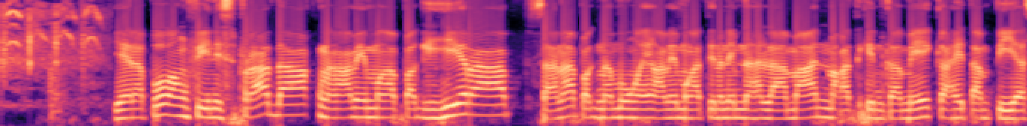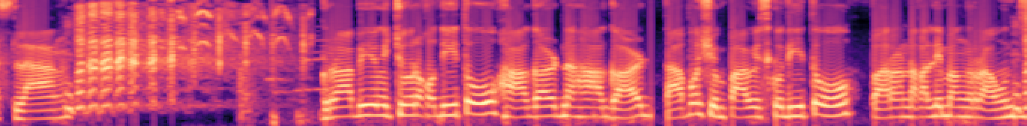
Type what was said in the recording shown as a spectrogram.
Yan na po ang finished product ng aming mga paghihirap. Sana pag namunga yung aming mga tinanim na halaman, makatikim kami kahit ang piyas lang. Grabe yung itsura ko dito, oh. haggard na haggard. Tapos yung pawis ko dito, oh, parang nakalimang rounds.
